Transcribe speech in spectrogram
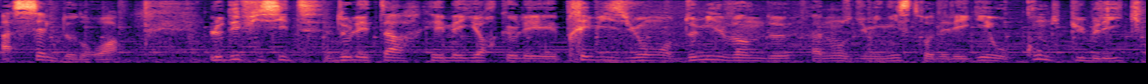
à celle de droit. Le déficit de l'État est meilleur que les prévisions en 2022, annonce du ministre délégué au compte public.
